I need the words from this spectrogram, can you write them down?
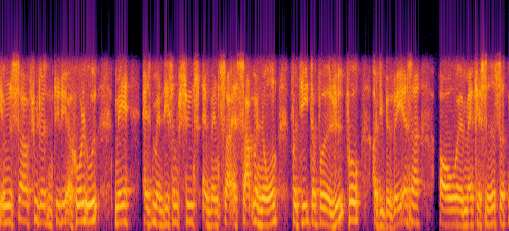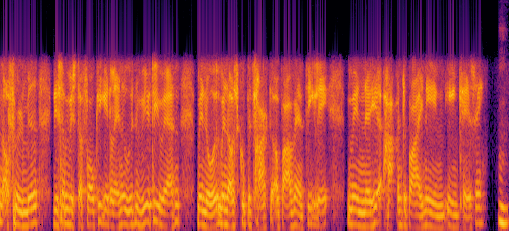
jamen så fylder den det der hul ud med, at man ligesom synes, at man så er sammen med nogen, fordi der både er lyd på, og de bevæger sig, og øh, man kan sidde sådan og følge med, ligesom hvis der foregik et eller andet ude i den virkelige verden, med noget, man også kunne betragte og bare være en del af. Men øh, her har man det bare inde i en, i en kasse, ikke? Mm.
